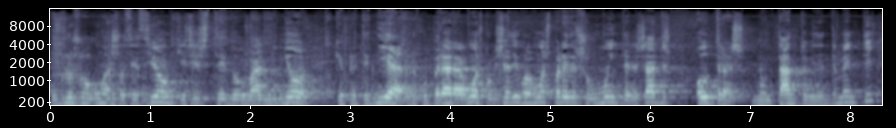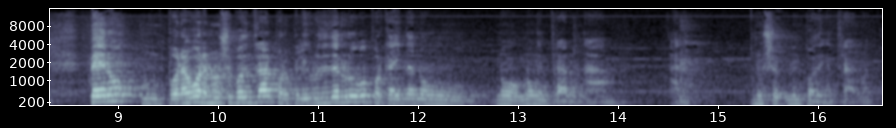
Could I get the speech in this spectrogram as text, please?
incluso unha asociación que existe do Val Miñor que pretendía recuperar algunhas, porque xa digo, algunhas paredes son moi interesantes, outras non tanto, evidentemente, pero mm, por agora non se pode entrar por peligro de derrubo porque aínda non, non, non entraron a, a non, se, non poden entrar, vamos.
